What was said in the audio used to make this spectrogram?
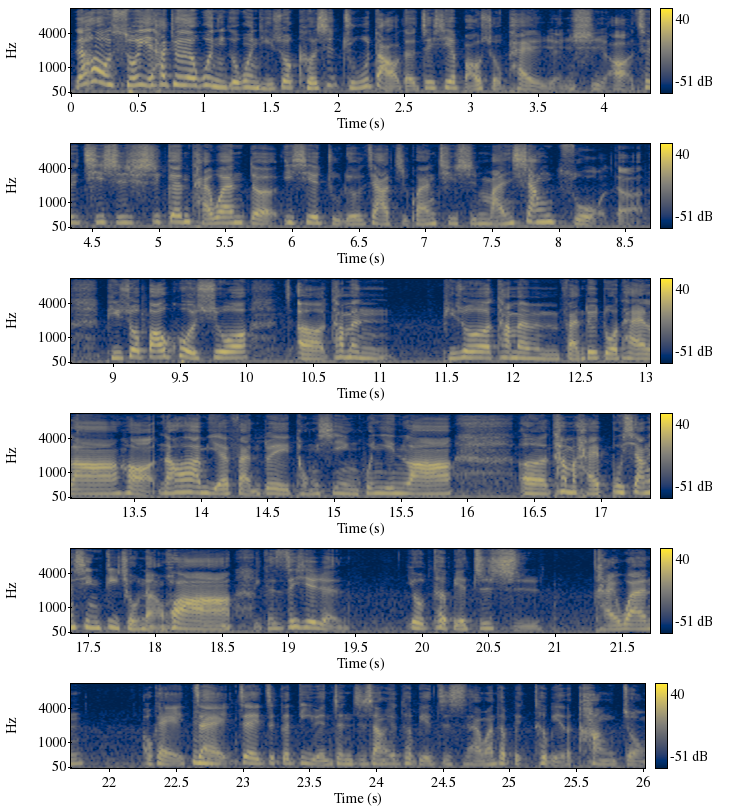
然后，所以他就在问一个问题说：，可是主导的这些保守派的人士啊，所以其实是跟台湾的一些主流价值观其实蛮相左的。比如说，包括说，呃，他们。比如说，他们反对堕胎啦，哈，然后他们也反对同性婚姻啦，呃，他们还不相信地球暖化啊。可是这些人又特别支持台湾。OK，在在这个地缘政治上又特别支持台湾，特别特别的抗中。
